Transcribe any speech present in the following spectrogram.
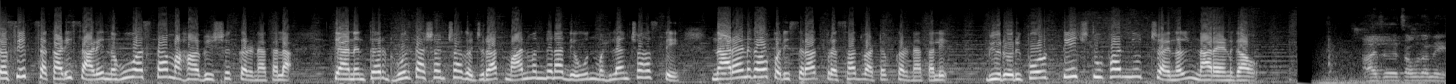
तसेच सकाळी साडे नऊ वाजता महाअभिषेक करण्यात आला. त्यानंतर ढोल ताशांच्या गजरात मानवंदना देऊन महिलांच्या हस्ते नारायणगाव परिसरात प्रसाद वाटप करण्यात आले. ब्युरो रिपोर्ट तेज तुफान न्यूज चॅनल नारायणगाव. आज चौदा मे.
